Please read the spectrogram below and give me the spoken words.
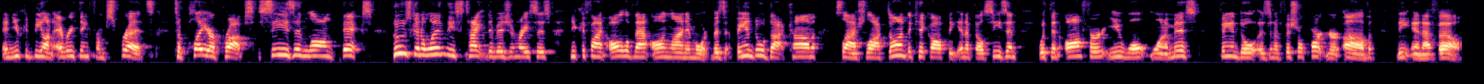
and you could be on everything from spreads to player props, season long picks. Who's going to win these tight division races? You can find all of that online and more. Visit fanduel.com slash locked on to kick off the NFL season with an offer you won't want to miss. FanDuel is an official partner of the NFL.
